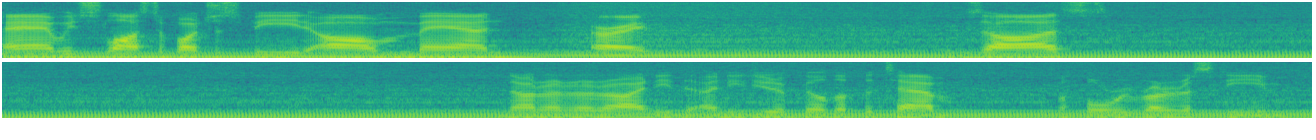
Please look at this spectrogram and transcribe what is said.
And we just lost a bunch of speed. Oh man. Alright. Exhaust. No, no, no, no. I need I need you to build up the temp before we run out of steam.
